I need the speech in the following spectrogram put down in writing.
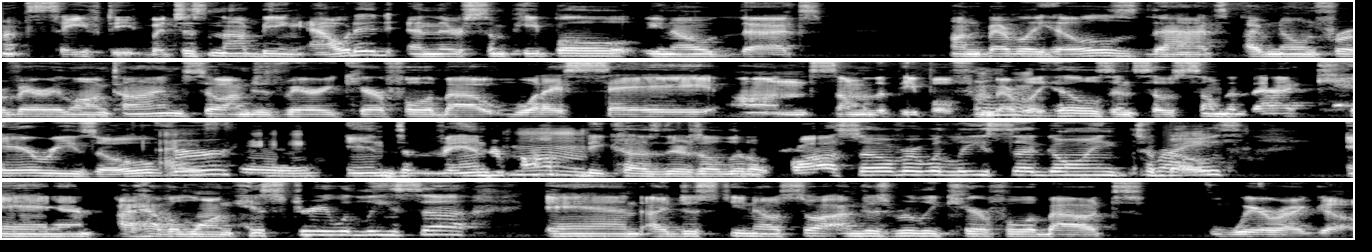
not safety, but just not being outed. And there's some people, you know, that on Beverly Hills that I've known for a very long time. So I'm just very careful about what I say on some of the people from mm-hmm. Beverly Hills. And so some of that carries over into Vanderpump mm. because there's a little crossover with Lisa going to right. both. And I have a long history with Lisa. And I just, you know, so I'm just really careful about where I go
